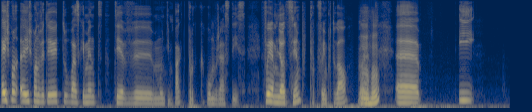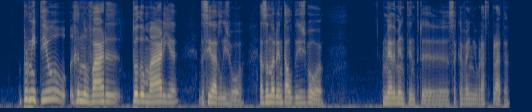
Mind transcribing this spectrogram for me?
a Expo, a Expo 98 basicamente teve muito impacto, porque, como já se disse, foi a melhor de sempre, porque foi em Portugal, não é? Uhum. Ah, e permitiu renovar toda uma área da cidade de Lisboa. A zona oriental de Lisboa, nomeadamente entre Sacavém e o Braço de Prata,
